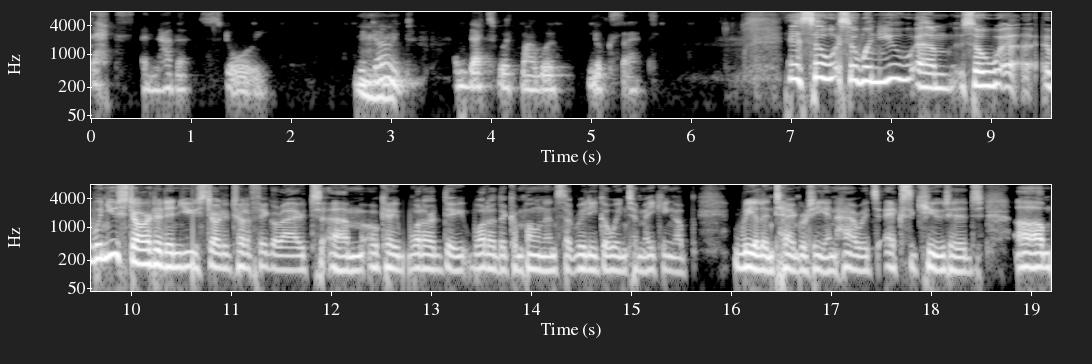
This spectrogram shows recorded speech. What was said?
That's another story. We mm-hmm. don't. And that's what my work looks at. Yeah. So, so when you, um, so uh, uh, when you started and you started trying to figure out, um, okay, what are the what are the components that really go into making up real integrity and how it's executed? Um,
